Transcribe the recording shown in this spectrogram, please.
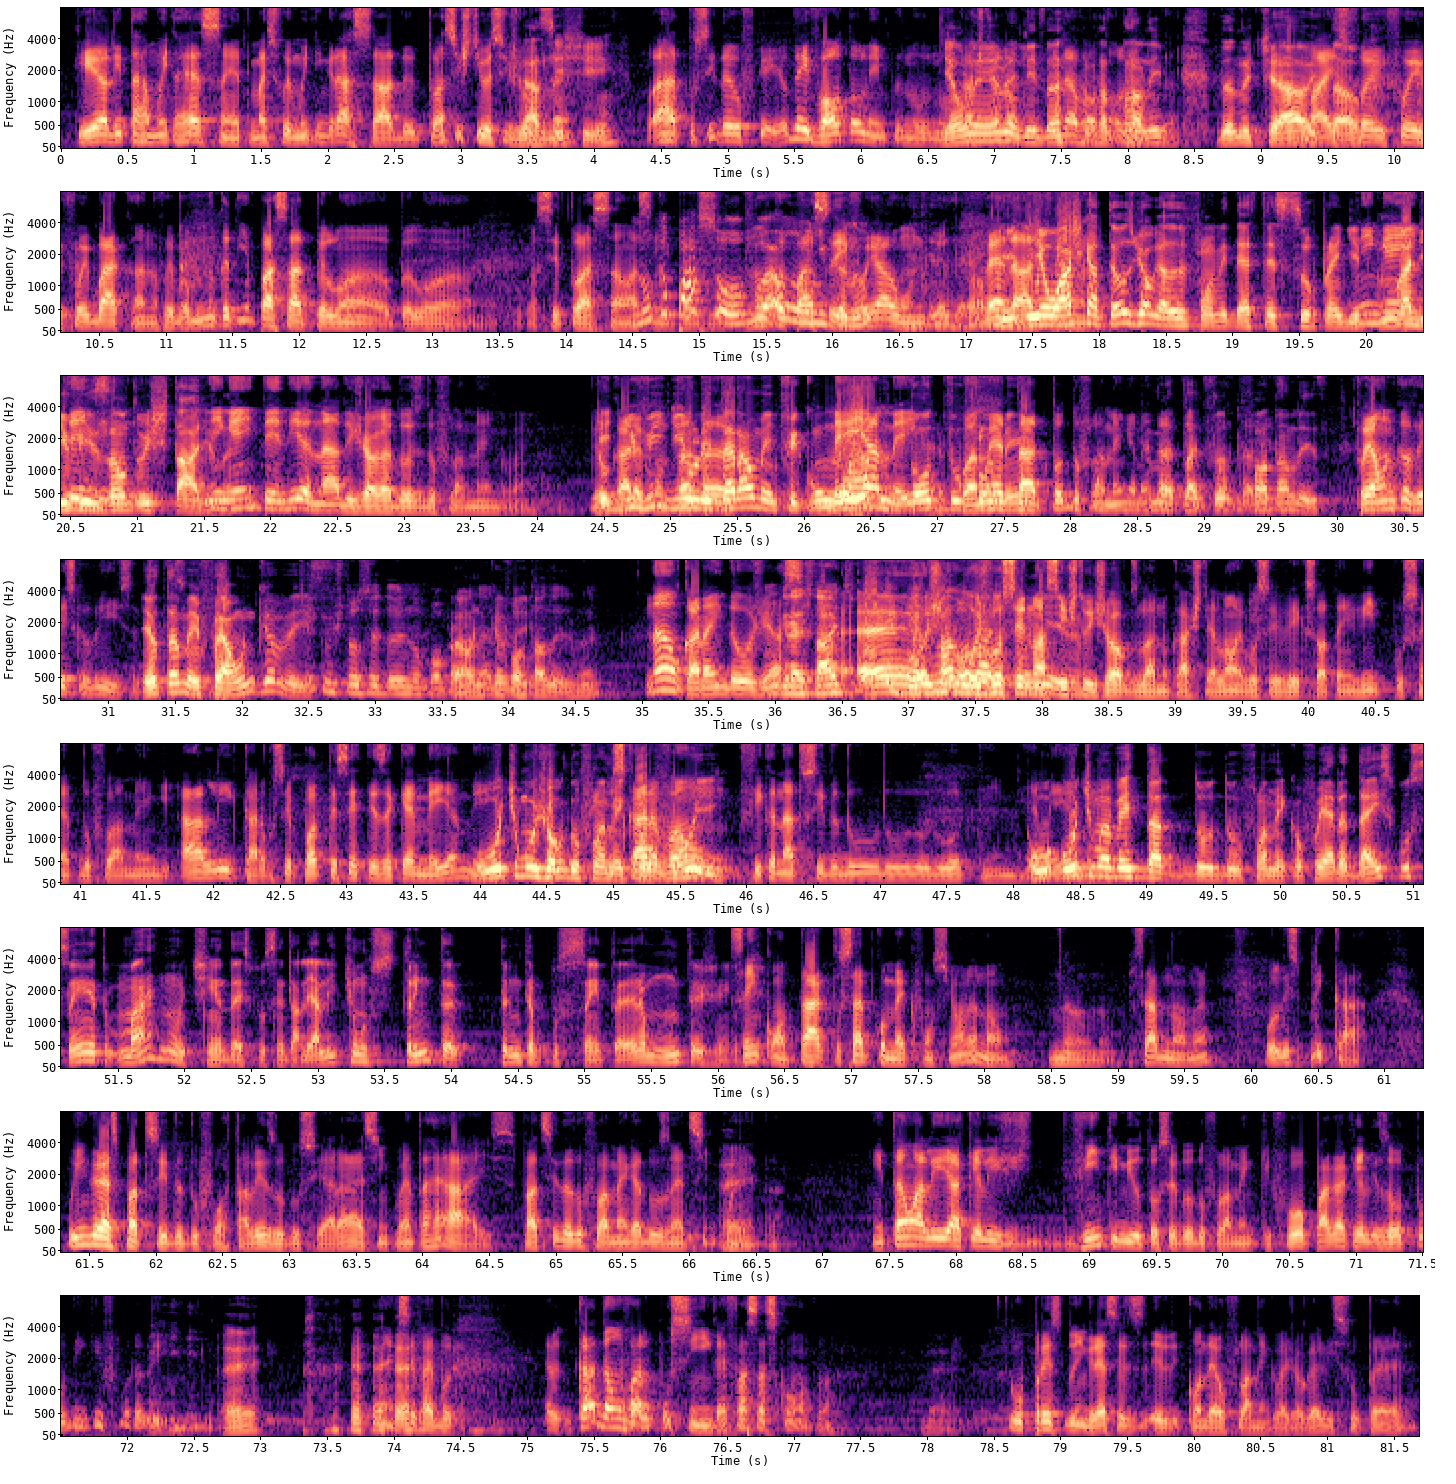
Porque ali estava muito recente, mas foi muito engraçado. Tu assistiu esse jogo, Assisti. né? Assisti. Ah, a torcida eu fiquei. Eu dei volta olímpica no, no Eu lembro ele dando, volta olímpica. dando tchau mas e tal. Mas foi, foi, foi bacana. Foi, nunca tinha passado por uma, por uma, uma situação assim. Nunca passou, foi nunca a única. passei, não? foi a única. É verdade. E, e eu acho que até os jogadores do Flamengo devem ter se surpreendido Ninguém com a divisão entendi- do estádio. Ninguém né? entendia nada dos jogadores do Flamengo, velho. Porque o cara dividiu literalmente, ficou um meia a lado meia, todo cara. do Ficou a Flamengo. metade todo do Flamengo e a metade, metade todo todo do Fortaleza. Fortaleza. Foi a única vez que eu vi isso. Eu também, foi a única Por que, vez. que os torcedores não compraram, A né? Do vez. Fortaleza, né? Não, cara, ainda hoje é assim. tava É. Hoje, hoje lá você não assiste os jogos lá no Castelão e você vê que só tem 20% do Flamengo. Ali, cara, você pode ter certeza que é meia a O último jogo do Os Flamengo que eu caras vão, fui... fica na torcida do, do, do, do outro time. É A a última vez da- do, do Flamengo que eu fui era 10%, mas não tinha 10% ali. Ali tinha uns 30%, 30%. Era muita gente. Sem contato, sabe como é que funciona? Não. Não, não. Sabe não, né? Vou lhe explicar. O ingresso para a torcida do Fortaleza ou do Ceará é 50 reais. Para a torcida do Flamengo é 250. Então ali aqueles 20 mil torcedores do Flamengo que for, paga aqueles outros tudo em que for ali. É. Que você vai botar. É, Cada um vale por 5, aí faça as contas. O preço do ingresso, eles, ele, quando é o Flamengo que vai jogar, ele super.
